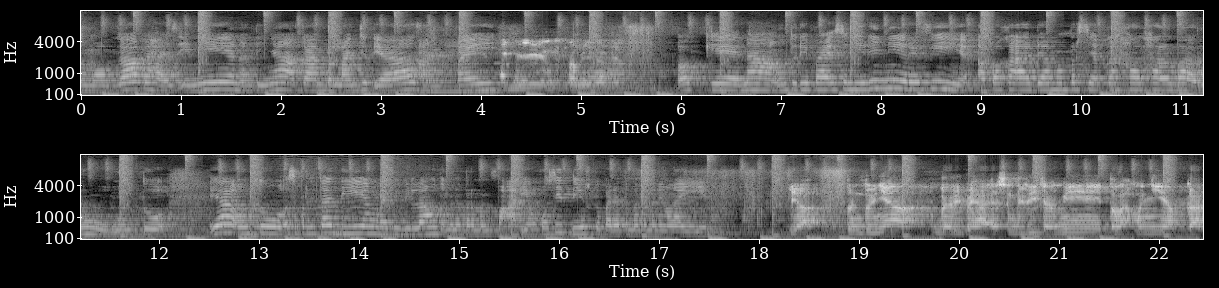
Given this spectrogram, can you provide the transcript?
Semoga PHS ini nantinya akan berlanjut ya sampai Amin, amin, Ya. amin. Oke, nah untuk di PHS sendiri nih Revi, apakah ada mempersiapkan hal-hal baru untuk ya untuk seperti tadi yang Revi bilang untuk mendapat manfaat yang positif kepada teman-teman yang lain? Ya, tentunya dari PHS sendiri kami telah menyiapkan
